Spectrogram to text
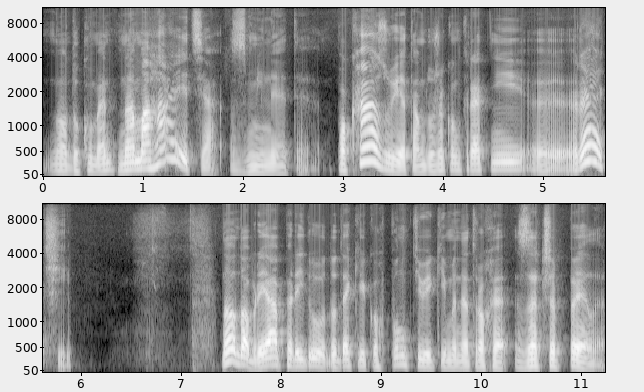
ну, документ намагається змінити, показує там дуже конкретні е, речі. Ну, добре, я перейду до декількох пунктів, які мене трохи зачепили.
